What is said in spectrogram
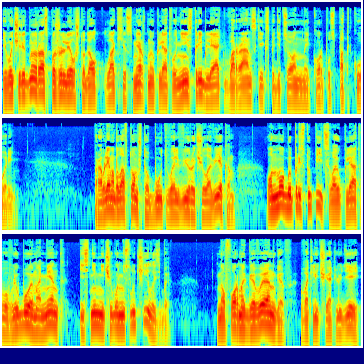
и в очередной раз пожалел, что дал Лакхе смертную клятву не истреблять варанский экспедиционный корпус под корень. Проблема была в том, что, будь Вальвира человеком, он мог бы приступить свою клятву в любой момент, и с ним ничего не случилось бы. Но формы гевенгов, в отличие от людей,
